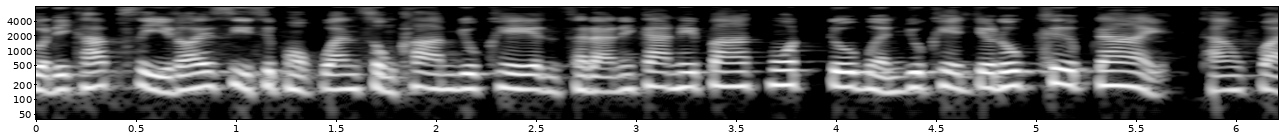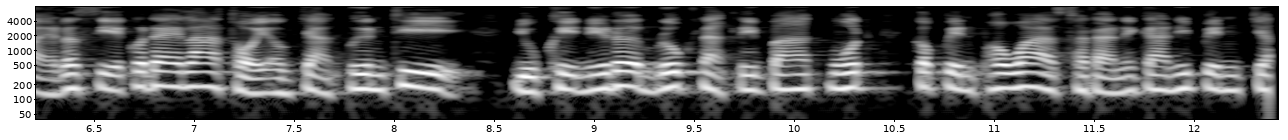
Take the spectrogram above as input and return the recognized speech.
สวัสดีครับ 446 วันสงครามยูเครน สถานการณ์ในบาคมุดดูเหมือนยูเครนจะรุกคืบได้ ทางฝ่ายรัสเซียก็ได้ล่าถอยออกจากพื้นที่ ยูเครนนี่เริ่มรุกหนักในบาคมุดก็เป็นเพราะว่าสถานการณ์นี้เป็นใจ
